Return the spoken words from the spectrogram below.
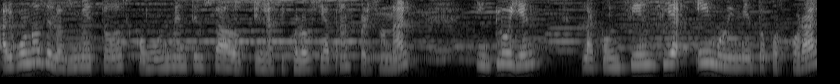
Algunos de los métodos comúnmente usados en la psicología transpersonal incluyen la conciencia y movimiento corporal,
